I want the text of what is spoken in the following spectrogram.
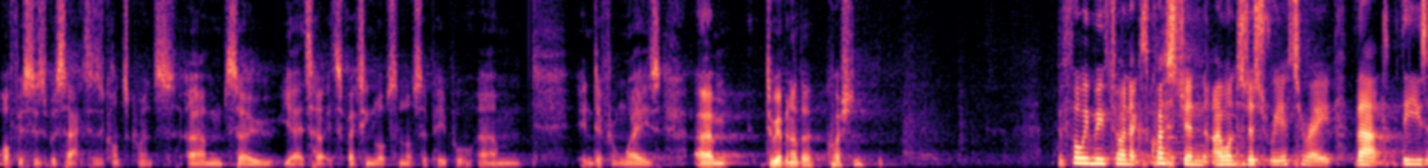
officers were sacked as a consequence. Um, so yeah, it's, it's affecting lots and lots of people um, in different ways. Um, do we have another question? Before we move to our next question, I want to just reiterate that these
